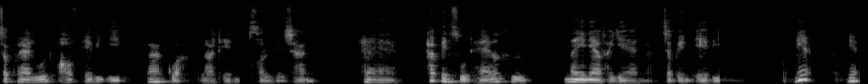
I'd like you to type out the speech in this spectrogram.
square root of AVE มากกว่า latent correlation hair ถ้าเป็นสูตร hair ก็คือในแนวทะแยงอะจะเป็น AVE ตรงเนี้ยตรงเนี้ย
